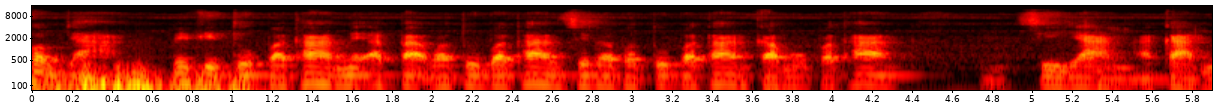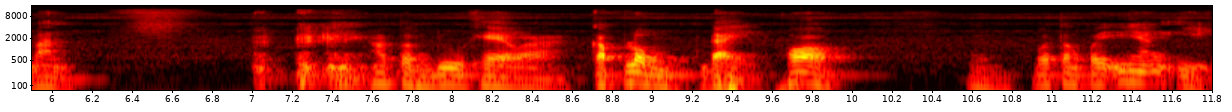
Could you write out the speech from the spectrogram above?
ความอยากในทิฏฐุปทานในอัตตวัตุปทานศิลปตุปทานกรรมุปทานสี่อย่างอาการมันเขาต้องดูแค่ว่า กับลมได้พ่อเออบ่ต้องไปอีหยังอีก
